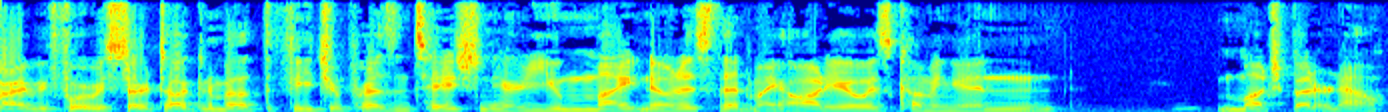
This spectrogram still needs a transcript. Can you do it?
All right, before we start talking about the feature presentation here, you might notice that my audio is coming in much better now.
